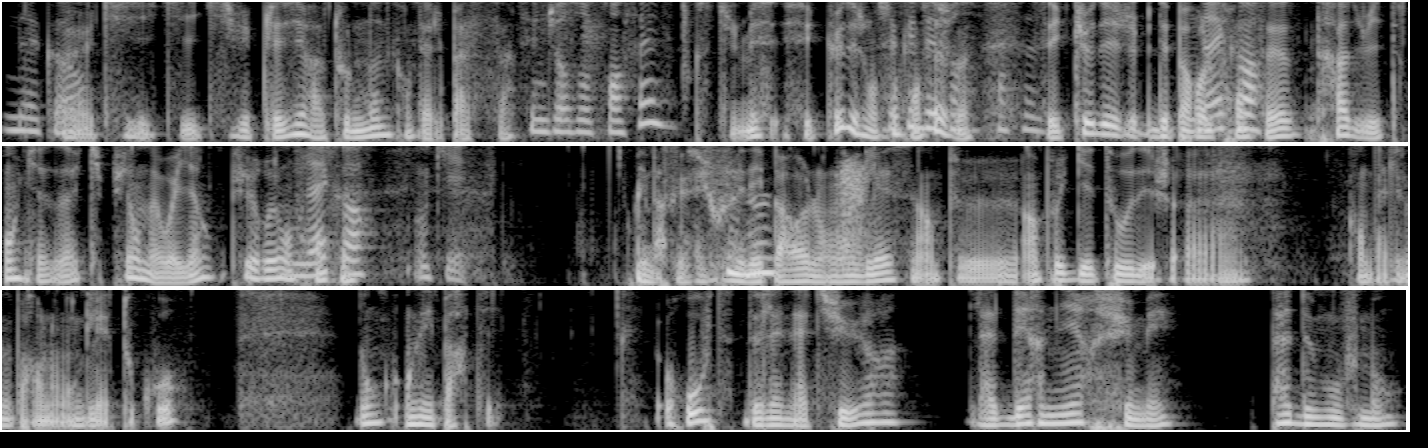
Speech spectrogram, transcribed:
D'accord. qui, qui- qui fait plaisir à tout le monde quand elle passe. C'est une chanson française? C'est une- mais c'est c'est que des chansons que françaises. C'est que des, des paroles françaises traduites en kazakh, puis en hawaïen, puis en français. D'accord, ok. Mais parce que si je vous fais des Mhm. paroles en anglais, c'est un peu, un peu ghetto déjà, quand elle les paroles en anglais tout court. Donc on est parti. Route de la nature, la dernière fumée, pas de mouvement,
